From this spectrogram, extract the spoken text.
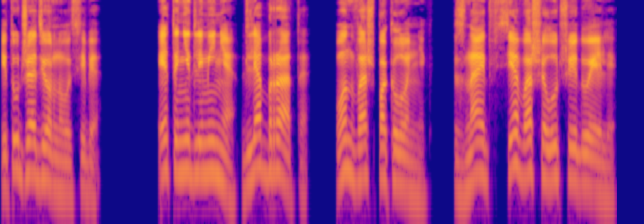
и тут же одернула себя. «Это не для меня, для брата. Он ваш поклонник, знает все ваши лучшие дуэли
